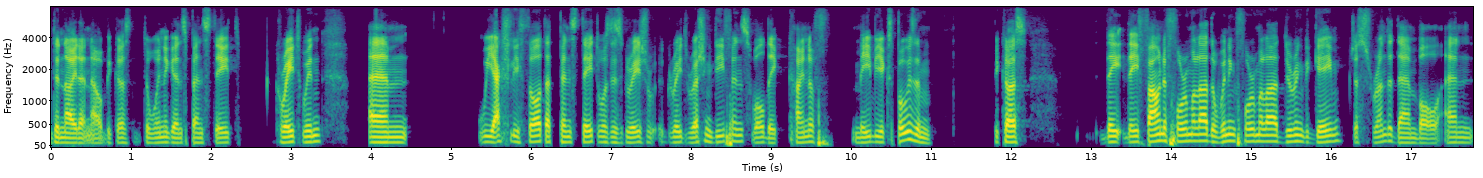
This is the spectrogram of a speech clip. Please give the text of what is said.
deny that now because the win against Penn State, great win. Um, we actually thought that Penn State was this great, great rushing defense. Well, they kind of maybe expose them because they they found a formula, the winning formula during the game. Just run the damn ball, and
